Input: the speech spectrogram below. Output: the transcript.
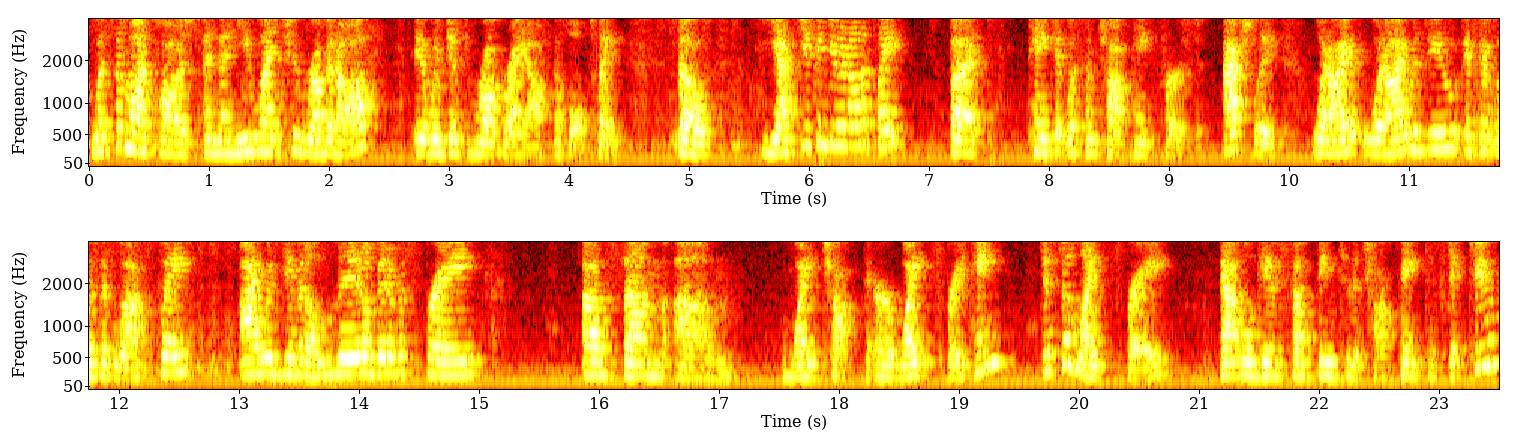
with some Mod Podge and then you went to rub it off, it would just rub right off the whole plate. So yes, you can do it on a plate, but paint it with some chalk paint first. Actually, what I what I would do if it was a glass plate, I would give it a little bit of a spray of some um, white chalk or white spray paint, just a light spray. That will give something to the chalk paint to stick to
